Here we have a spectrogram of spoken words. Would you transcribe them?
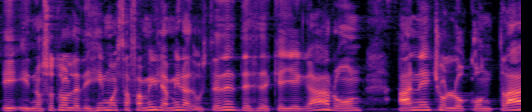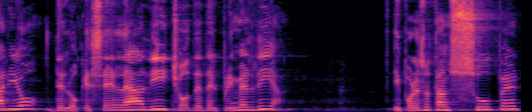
Y, y, nosotros le dijimos a esta familia, mira, ustedes desde que llegaron han hecho lo contrario de lo que se le ha dicho desde el primer día. Y por eso están súper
